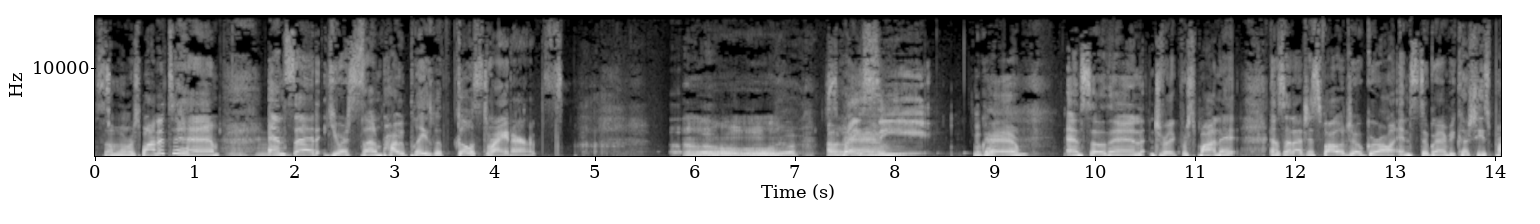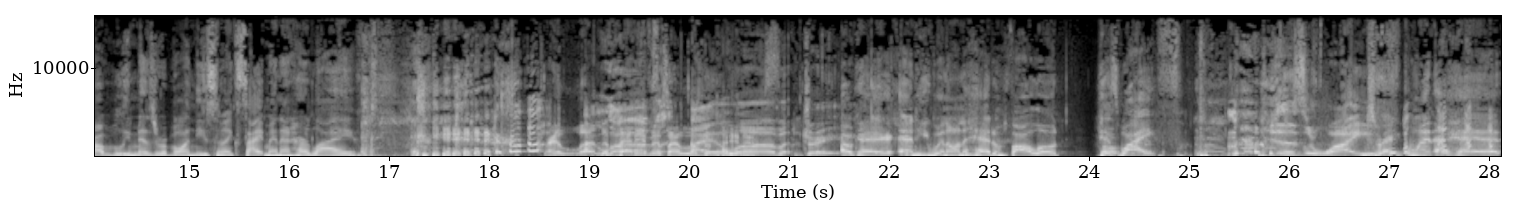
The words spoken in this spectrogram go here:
Someone responded to him mm-hmm. and said, Your son probably plays with ghostwriters. oh. Okay. See, Okay. And so then Drake responded and said, I just followed your girl on Instagram because she's probably miserable and needs some excitement in her life. I love the pettiness. I love the I pettiness. love Drake. Okay. And he went on ahead and followed his Oh. wife. His wife. Drake went ahead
